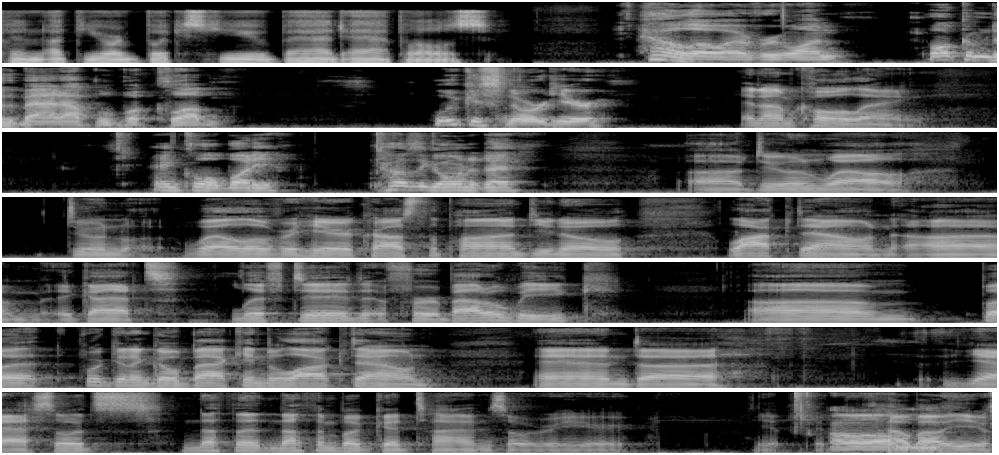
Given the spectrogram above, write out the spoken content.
Open up your books, you bad apples. Hello, everyone. Welcome to the Bad Apple Book Club. Lucas Nord here. And I'm Cole Lang. And Cole, buddy, how's it going today? Uh, doing well. Doing well over here across the pond. You know, lockdown. Um, it got lifted for about a week. Um, but we're going to go back into lockdown. And, uh, yeah, so it's nothing, nothing but good times over here. Yep. yep. Um, How about you?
